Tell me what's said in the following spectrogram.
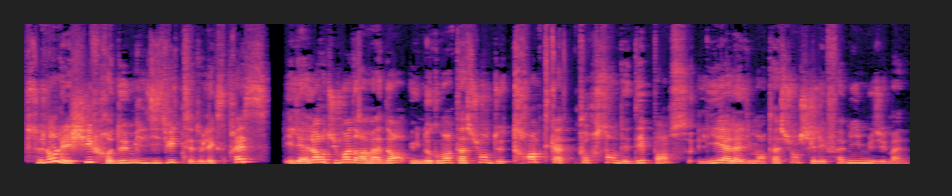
Selon les chiffres 2018 de l'Express, il y a lors du mois de Ramadan une augmentation de 34% des dépenses liées à l'alimentation chez les familles musulmanes.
